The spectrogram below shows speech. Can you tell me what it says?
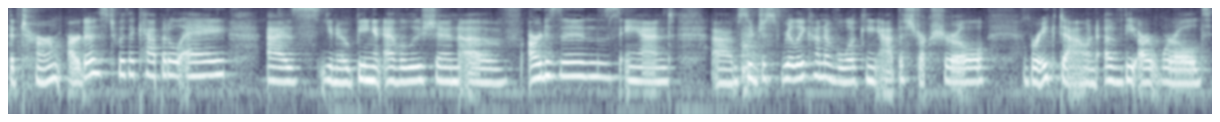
the term artist with a capital A as you know being an evolution of artisans, and um, so just really kind of looking at the structural breakdown of the art world.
